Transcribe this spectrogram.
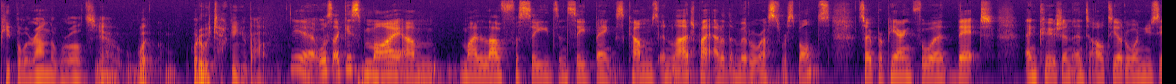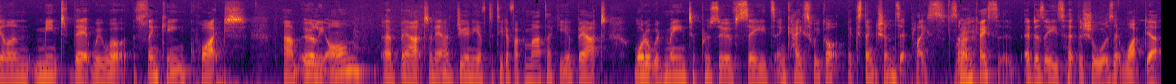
people around the world. Yeah, what what are we talking about? Yeah, well, so I guess my um, my love for seeds and seed banks comes in large part out of the Myrtle Rust response. So preparing for that incursion into Aotearoa New Zealand meant that we were thinking quite um, early on about in our journey of Te Tira Whakamātaki about what it would mean to preserve seeds in case we got extinctions at place. So right. in case a disease hit the shores that wiped out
